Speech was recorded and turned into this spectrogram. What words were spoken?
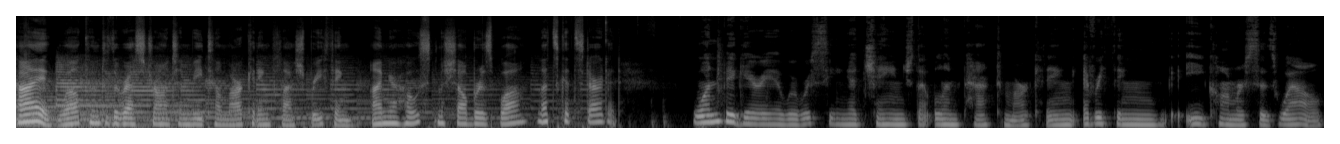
Hi, welcome to the Restaurant and Retail Marketing Flash Briefing. I'm your host, Michelle Brisbois. Let's get started. One big area where we're seeing a change that will impact marketing, everything e commerce as well,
